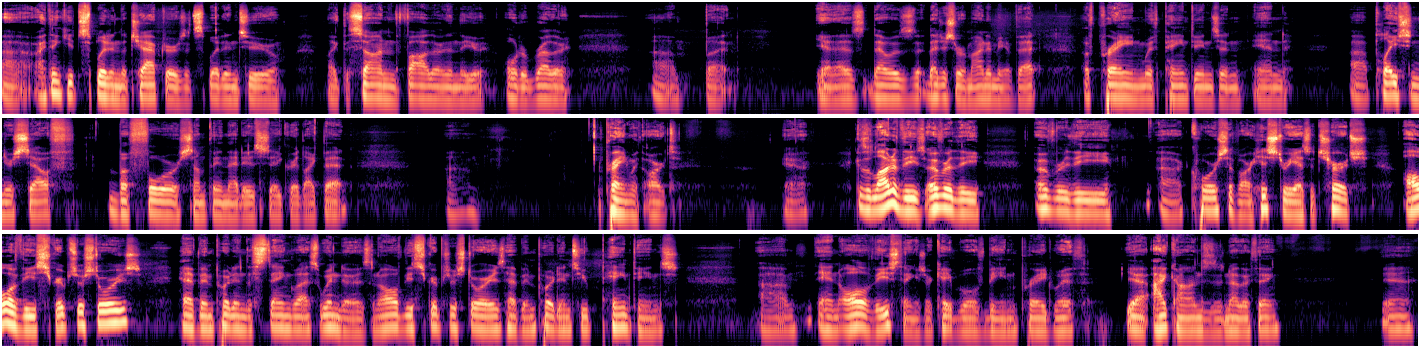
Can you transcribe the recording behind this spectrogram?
uh, I think it's split into chapters. It's split into like the son the father, and then the older brother. Um, but yeah, that is that was that just reminded me of that of praying with paintings and and uh, placing yourself before something that is sacred like that. Um, praying with art, yeah, because a lot of these over the over the uh, course of our history as a church, all of these scripture stories have been put into stained glass windows, and all of these scripture stories have been put into paintings. Um, and all of these things are capable of being prayed with. Yeah, icons is another thing. Yeah.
